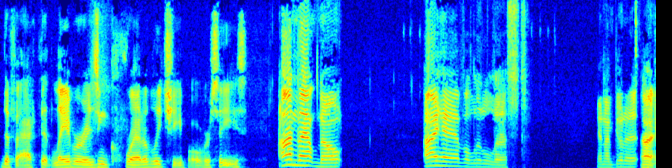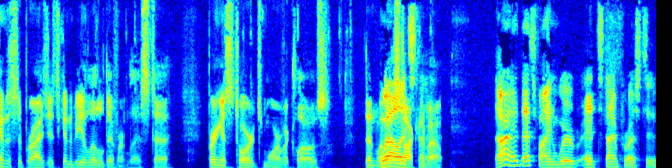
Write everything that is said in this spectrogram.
the fact that labor is incredibly cheap overseas. On that note, I have a little list, and I'm gonna All I'm right. gonna surprise you. It's gonna be a little different list to bring us towards more of a close than what Well, I was talking not- about. All right, that's fine. We're it's time for us to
